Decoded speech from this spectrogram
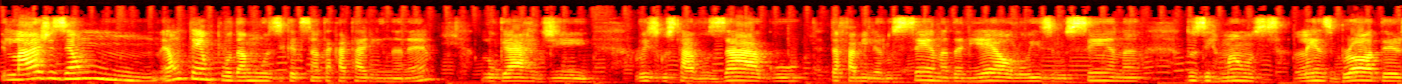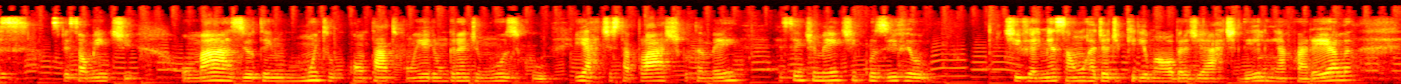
E Lages é um, é um templo da música de Santa Catarina, né? Lugar de Luiz Gustavo Zago, da família Lucena, Daniel, Luiz e Lucena, dos irmãos Lens Brothers, especialmente o Márcio, eu tenho muito contato com ele, um grande músico e artista plástico também. Recentemente, inclusive, eu tive a imensa honra de adquirir uma obra de arte dele em aquarela.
